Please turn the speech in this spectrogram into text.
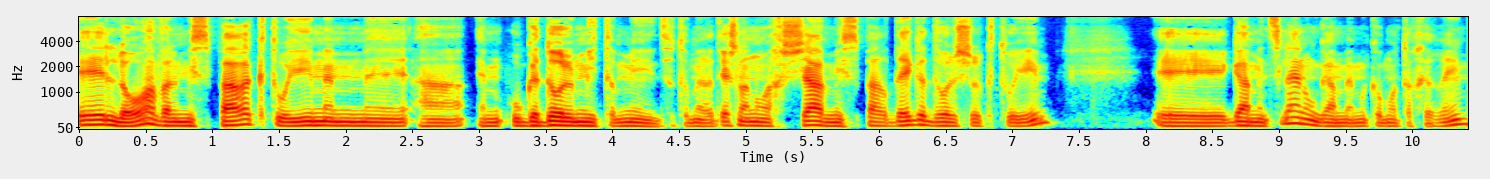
אה, לא, אבל מספר הקטועים הם, אה, הם, הוא גדול מתמיד. זאת אומרת, יש לנו עכשיו מספר די גדול של קטועים, אה, גם אצלנו, גם במקומות אחרים,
